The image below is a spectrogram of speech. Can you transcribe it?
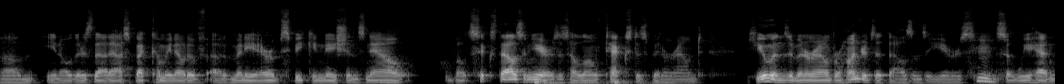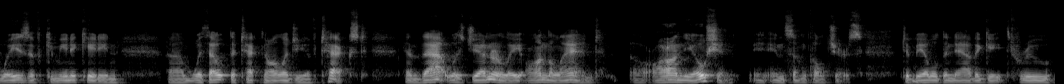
Um, you know, there's that aspect coming out of out of many Arab-speaking nations now. About six thousand years is how long text has been around. Humans have been around for hundreds of thousands of years, hmm. and so we had ways of communicating um, without the technology of text, and that was generally on the land or on the ocean in, in some cultures to be able to navigate through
